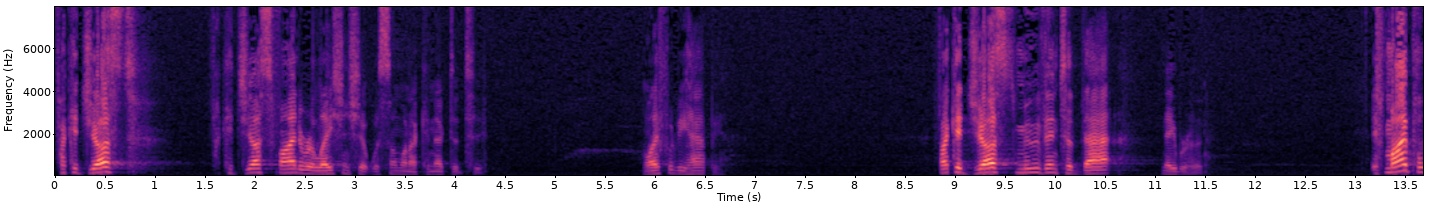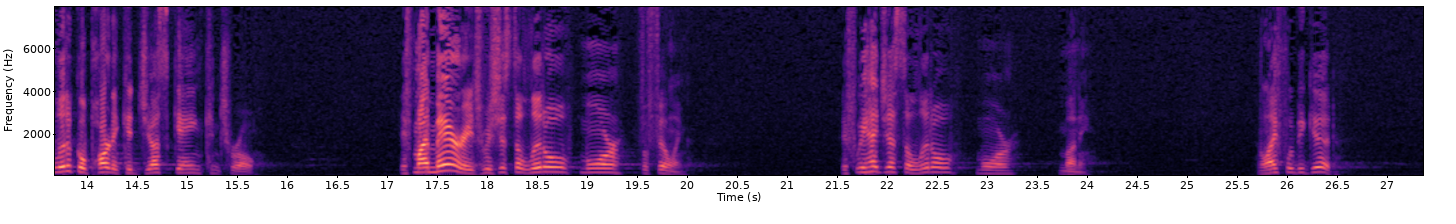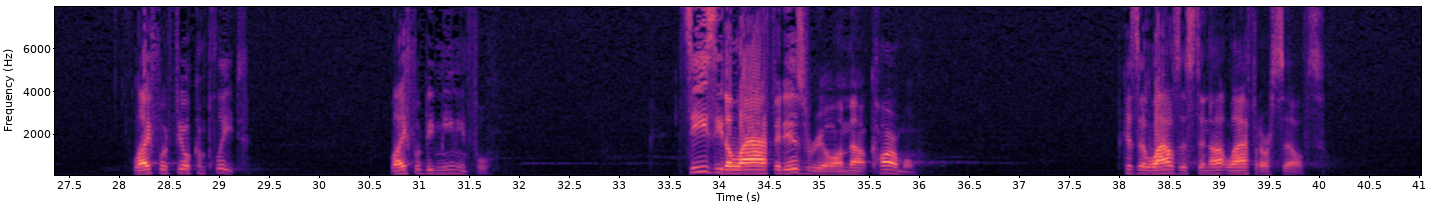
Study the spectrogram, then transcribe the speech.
If I could just, if I could just find a relationship with someone I connected to, life would be happy. If I could just move into that neighborhood. If my political party could just gain control. If my marriage was just a little more fulfilling. If we had just a little more money. Life would be good. Life would feel complete. Life would be meaningful. It's easy to laugh at Israel on Mount Carmel because it allows us to not laugh at ourselves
